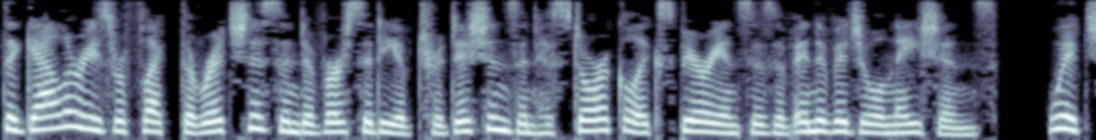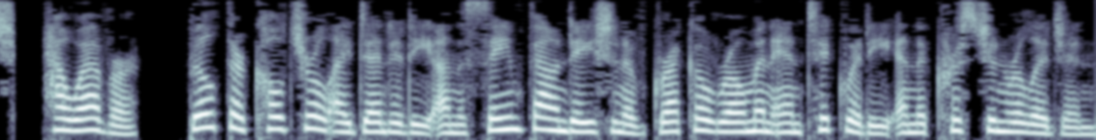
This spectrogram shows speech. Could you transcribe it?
The galleries reflect the richness and diversity of traditions and historical experiences of individual nations, which, however, built their cultural identity on the same foundation of Greco-Roman antiquity and the Christian religion.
